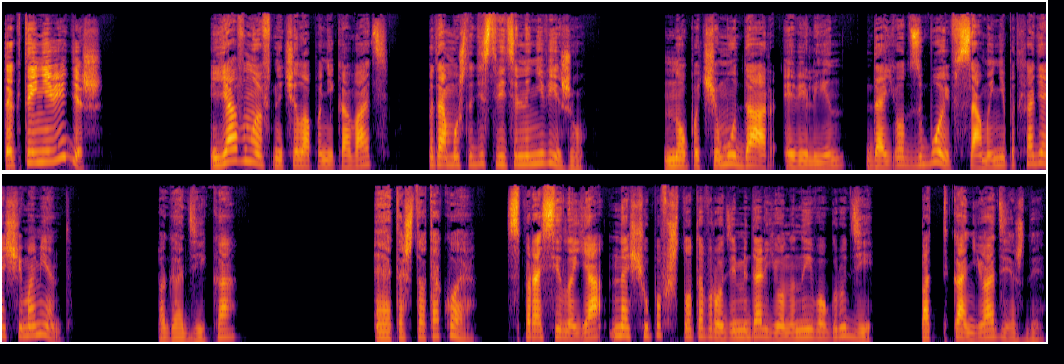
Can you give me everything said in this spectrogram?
«Так ты не видишь?» Я вновь начала паниковать, потому что действительно не вижу. Но почему дар Эвелин дает сбой в самый неподходящий момент? Погоди-ка. «Это что такое?» — спросила я, нащупав что-то вроде медальона на его груди, под тканью одежды.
